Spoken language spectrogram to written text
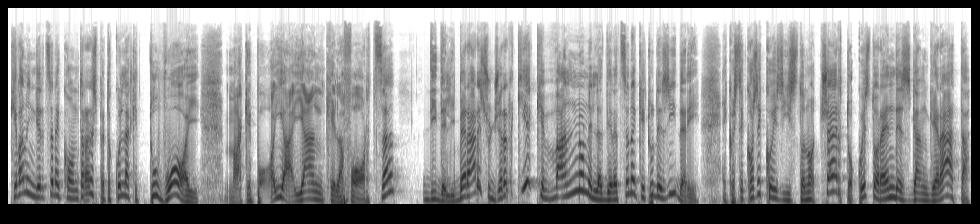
che vanno in direzione contraria rispetto a quella che tu vuoi, ma che poi hai anche la forza di deliberare su gerarchie che vanno nella direzione che tu desideri. E queste cose coesistono. Certo, questo rende sgangherata,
